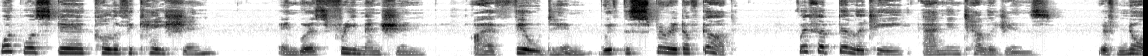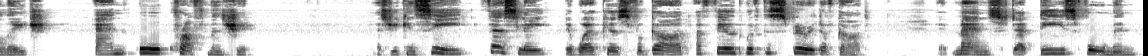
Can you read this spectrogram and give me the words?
what was their qualification? In verse 3 mentioned, I have filled him with the Spirit of God, with ability and intelligence, with knowledge and all craftsmanship. As you can see, firstly, the workers for God are filled with the Spirit of God. It meant that these foremen,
